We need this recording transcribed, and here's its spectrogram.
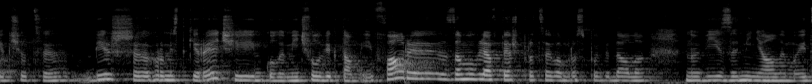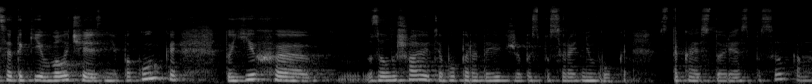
якщо це більш громісткі речі, інколи мій чоловік там і фари замовляв, теж про це вам розповідала. Нові заміняли ми. І це такі величезні пакунки, то їх е, залишають або передають вже безпосередньо в руки. Ось така історія з посилками.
